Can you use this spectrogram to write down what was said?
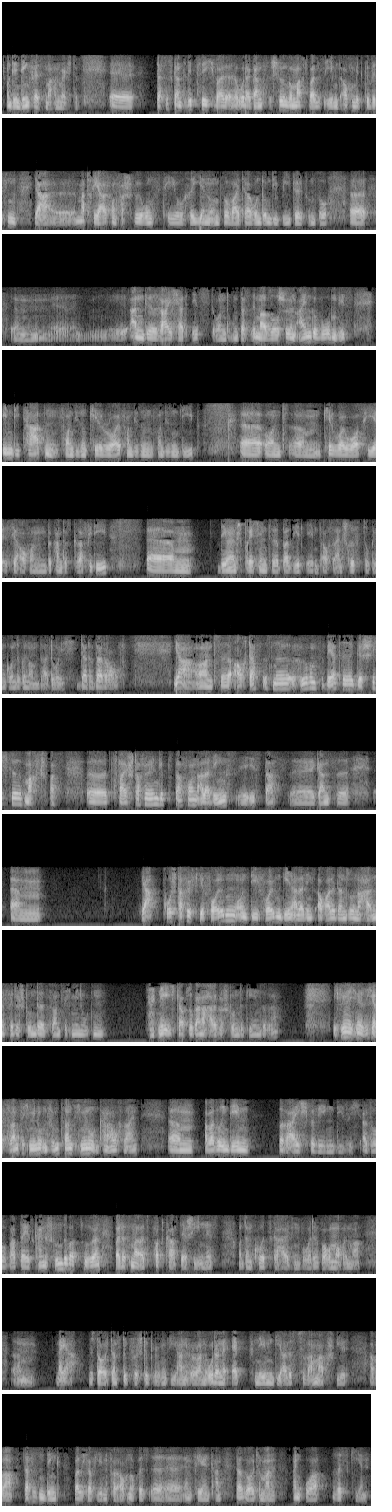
und den Ding festmachen möchte. Äh, das ist ganz witzig, weil oder ganz schön gemacht, weil es eben auch mit gewissen ja äh, Material von Verschwörungstheorien und so weiter rund um die Beatles und so äh, ähm, äh, angereichert ist und und das immer so schön eingewoben ist in die Taten von diesem Kilroy, von diesem von diesem Dieb. Äh, und ähm, Kilroy Wars hier ist ja auch ein bekanntes Graffiti ähm, dementsprechend äh, basiert eben auch sein Schriftzug im Grunde genommen dadurch, da, darauf. Ja, und äh, auch das ist eine hörenswerte Geschichte, macht Spaß. Äh, zwei Staffeln gibt's davon, allerdings ist das äh, Ganze ähm, ja, pro Staffel vier Folgen und die Folgen gehen allerdings auch alle dann so eine, eine Viertelstunde, 20 Minuten Nee, ich glaube sogar eine halbe Stunde gehen oder? Ich bin mir nicht mehr sicher. 20 Minuten, 25 Minuten kann auch sein. Ähm, aber so in dem Bereich bewegen die sich. Also habt da jetzt keine Stunde was zu hören, weil das mal als Podcast erschienen ist und dann kurz gehalten wurde, warum auch immer. Ähm, naja, müsst ihr euch dann Stück für Stück irgendwie anhören oder eine App nehmen, die alles zusammen abspielt. Aber das ist ein Ding, was ich auf jeden Fall auch noch äh, äh, empfehlen kann. Da sollte man ein Ohr riskieren.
